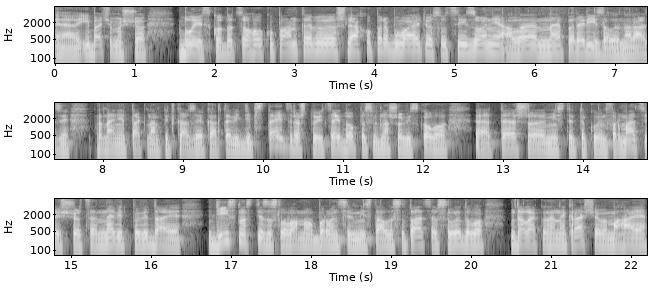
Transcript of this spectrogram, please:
Е, І бачимо, що близько до цього окупанти шляху перебувають ось у цій зоні, але не перерізали наразі. Принаймні так нам підказує карта від Deep State. Зрештою, цей допис від нашого військового е, теж е, містить таку інформацію, що це не відповідає дійсності, за словами оборонців міста, але ситуація в Селидово далеко не найкраща, вимагає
